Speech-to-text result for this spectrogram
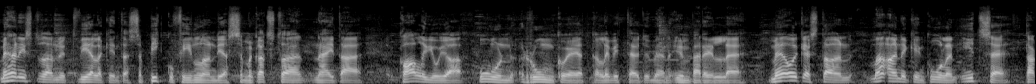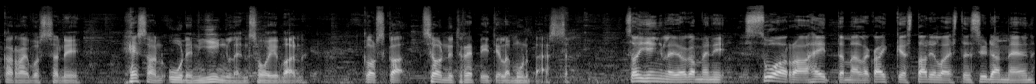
Mehän istutaan nyt vieläkin tässä pikku Finlandiassa. Me katsotaan näitä kaljuja, puun runkoja, jotka levittäytyy meidän ympärille. Me oikeastaan, mä ainakin kuulen itse takaraivossani Hesan uuden jinglen soivan koska se on nyt repiitillä mun päässä. Se on jengle, joka meni suoraan heittämällä kaikkien stadilaisten sydämeen.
